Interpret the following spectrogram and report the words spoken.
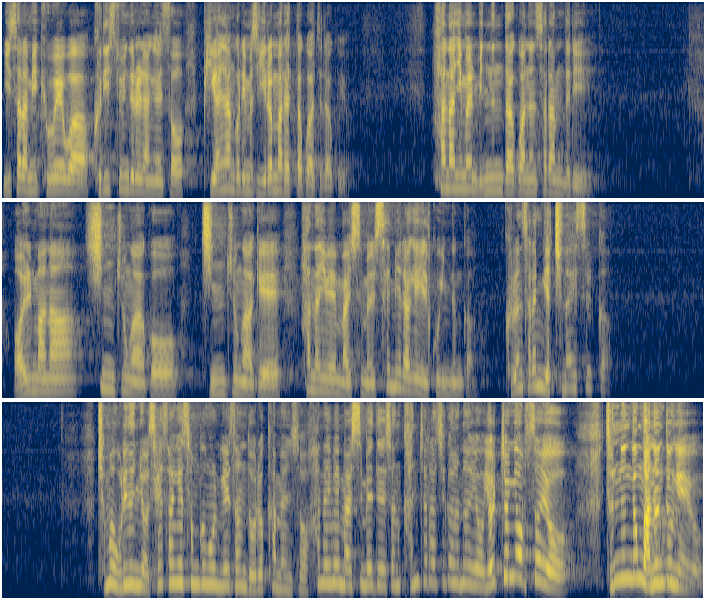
이 사람이 교회와 그리스도인들을 향해서 비아냥거리면서 이런 말 했다고 하더라고요. 하나님을 믿는다고 하는 사람들이 얼마나 신중하고 진중하게 하나님의 말씀을 세밀하게 읽고 있는가? 그런 사람이 몇이나 있을까? 정말 우리는요, 세상의 성공을 위해서는 노력하면서 하나님의 말씀에 대해서는 간절하지가 않아요. 열정이 없어요. 듣는 둥 마는 둥이에요.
